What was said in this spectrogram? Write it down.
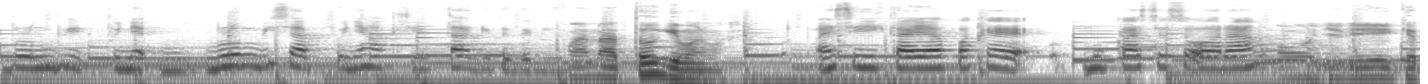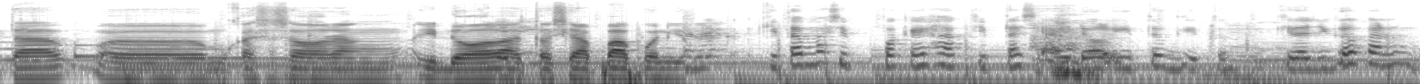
belum bi- punya belum bisa punya hak cipta gitu gini mana tuh gimana mas? Masih kayak pakai muka seseorang. Oh jadi kita eh, muka seseorang idol Jadi- atau siapa pun gitu. kita masih pakai hak cipta si idol itu gitu. Hmm. kita juga kan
